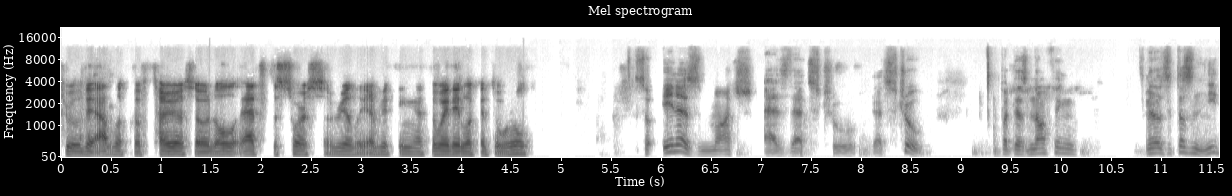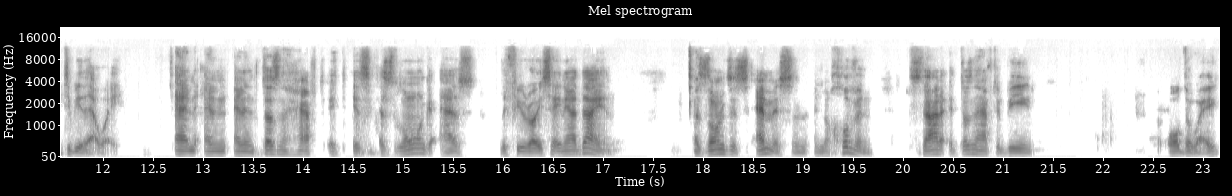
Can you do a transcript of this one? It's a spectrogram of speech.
through the outlook of Torah. So it all that's the source of really everything that the way they look at the world. So in as much as that's true, that's true. But there's nothing, you know, it doesn't need to be that way. And and and it doesn't have to, it is as long as the Firoi say Nadayan. As long as it's emis and, and Mechuvin, it's not it doesn't have to be all the way.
